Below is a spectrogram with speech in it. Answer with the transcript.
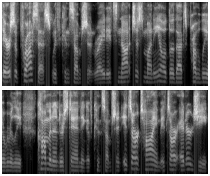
there's a process with consumption, right? It's not just money, although that's probably a really common understanding of consumption. It's our time, it's our energy,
